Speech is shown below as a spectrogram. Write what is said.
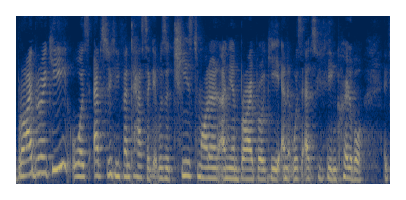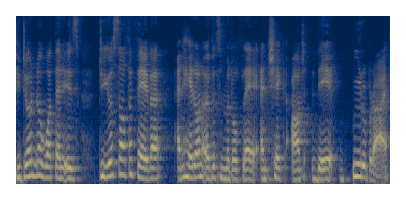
braaibroodjie was absolutely fantastic. It was a cheese, tomato, and onion braaibroodjie, and it was absolutely incredible. If you don't know what that is, do yourself a favor and head on over to Middelvlei and check out their boerebraai.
